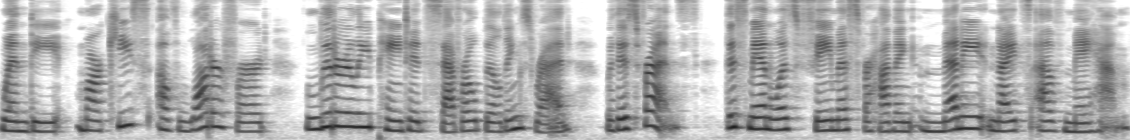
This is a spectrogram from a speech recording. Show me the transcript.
when the Marquis of Waterford literally painted several buildings red with his friends. This man was famous for having many nights of mayhem.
